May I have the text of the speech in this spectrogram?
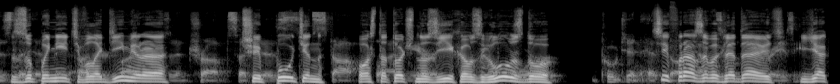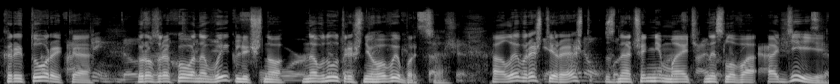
«Зупиніть Владіміра» чи Путін остаточно з'їхав з глузду. Ці фрази виглядають як риторика, розрахована виключно на внутрішнього виборця. Але, врешті-решт, значення мають не слова, а дії.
